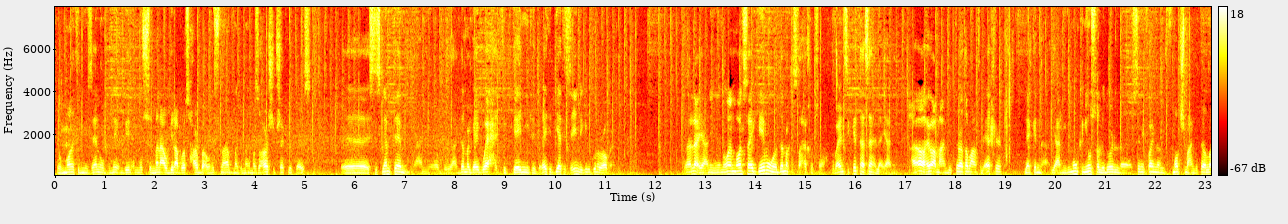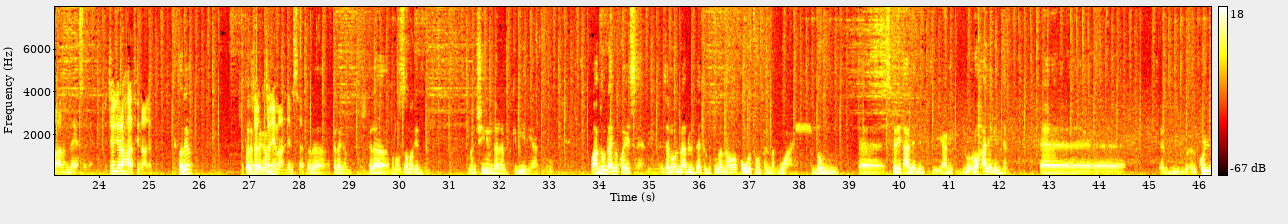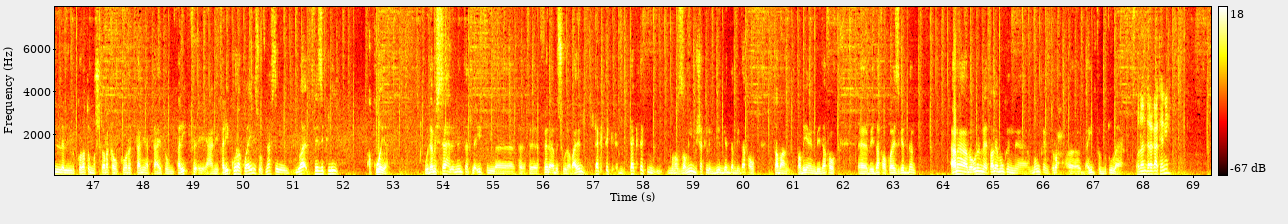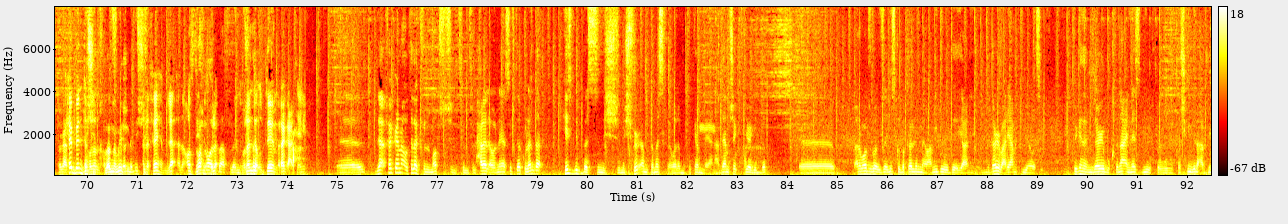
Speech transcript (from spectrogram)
رمانة الميزان وبينقل نص الملعب وبيلعب راس حربة أو نص ملعب ما- ظهرش بشكل كويس. آه، استسلام تام يعني. يعني الدنمارك جايب واحد في الثاني في لغاية الدقيقة 90 بيجيب الجون الرابع. لا يعني one side game والدنمارك تستحق بصراحة. وبعدين سكتها سهلة يعني. آه هيقع مع إنجلترا طبعا في الآخر. لكن يعني ممكن يوصل لدور ال semi final في ماتش مع إنجلترا الله أعلم إيه اللي هيحصل يعني. إيطاليا راح على فين على إيطاليا؟ إيطاليا فرقة إيطاليا جامده مع النمسا. فرقه فرقة جامدة. فرقة منظمة جدا. مانشيني مدرب كبير يعني. وعندهم لعيبة كويسة يعني. زي ما قلنا قبل بداية البطولة إن هو قوتهم في المجموعة يعني. عندهم آه spirit عالية جدا يعني روح عالية جدا. آه كل الكرات المشتركة والكور الثانية بتاعتهم. فريق يعني فريق كورة كويس وفي نفس الوقت فيزيكلي أقوياء. وده مش سهل إن أنت تلاقيه في في- فرقة بسهولة. وبعدين تكتيك تكتيك منظمين بشكل كبير جدا بيدافعوا. طبعا طبيعي إن بيدافعوا آه، بيدافعوا كويس جدا. أنا بقول إن إيطاليا ممكن ممكن تروح آه، بعيد في البطولة يعني. هولندا رجع تاني؟ رجع حب في- أنت هولندا. هولندا مشيت أنا فاهم. لا أنا قصدي هولندا بقى في هولندا. هولندا قدام رجع تاني. آه، لا فاكر أنا قلت لك في الماتش في الحلقة الأولانية سيف تاك هولندا كسبت بس مش مش فرقة متماسكة ولا متكاملة يعني عندها مشاكل كتيرة جدا. آه، أنا برضه زي لسه كنت بتكلم مع عميدو يعني المدرب عليه عامل كبير قوي سيف. فكرة المدرب واقتناع الناس بيه والتشكيل بيلعب بيه.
